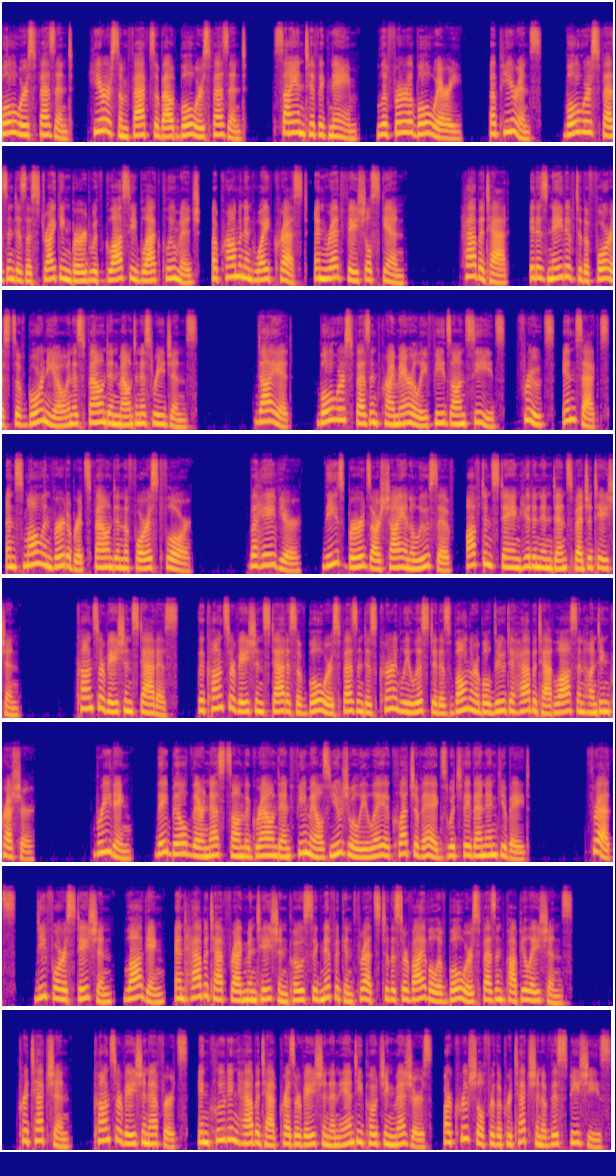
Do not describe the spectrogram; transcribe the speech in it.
Bulwer's pheasant. Here are some facts about Bulwer's pheasant. Scientific name. Lophura bulweri. Appearance. Bulwer's pheasant is a striking bird with glossy black plumage, a prominent white crest, and red facial skin. Habitat. It is native to the forests of Borneo and is found in mountainous regions. Diet. Bulwer's pheasant primarily feeds on seeds, fruits, insects, and small invertebrates found in the forest floor. Behavior. These birds are shy and elusive, often staying hidden in dense vegetation. Conservation status. The conservation status of Bulwer's pheasant is currently listed as vulnerable due to habitat loss and hunting pressure. Breeding. They build their nests on the ground and females usually lay a clutch of eggs which they then incubate. Threats. Deforestation, logging, and habitat fragmentation pose significant threats to the survival of Bulwer's pheasant populations. Protection. Conservation efforts, including habitat preservation and anti-poaching measures, are crucial for the protection of this species.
